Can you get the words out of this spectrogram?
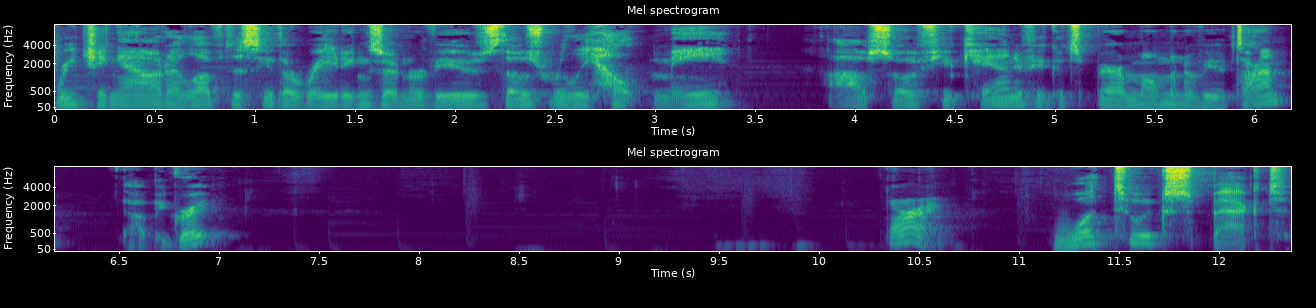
reaching out. I love to see the ratings and reviews. Those really help me. Uh, so if you can, if you could spare a moment of your time, that'd be great. All right. What to expect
